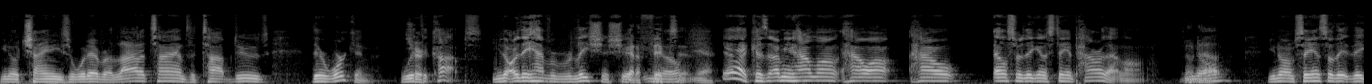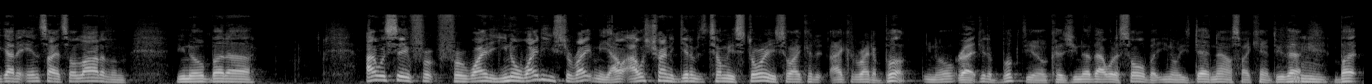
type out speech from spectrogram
you know, Chinese or whatever. A lot of times the top dudes, they're working with Sure. the cops, you know, or they have a relationship. Gotta fix know. it, yeah. Yeah, because I mean, how long, how, how else are they going to stay in power that long? No you know? doubt. You know what I'm saying? So they, they got an insight. So a lot of them, you know, but uh, I would say for for Whitey, you know, Whitey used to write me. I, I was trying to get him to tell me a story so I could I could write a book. You know, Right. Get a book deal because you know that would have sold. But you know, he's dead now, so I can't do that. But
